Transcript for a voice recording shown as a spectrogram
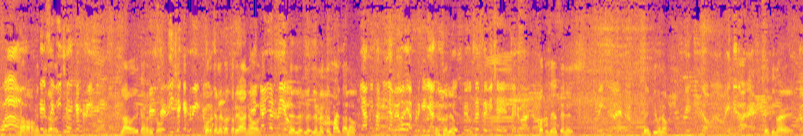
Wow. No, mentira, El ceviche mentira. que es rico. Claro, del que es rico. El ceviche que es rico. Porque el ecuatoriano Engaño el mío. le, le, le mete palta, ¿no? Ya mi familia me odia porque ya ¿En no serio? me gusta el ceviche peruano. ¿Cuántos años tienes? 29, ¿no? 21, 20 no, no, 29. 29. ¿Tú?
